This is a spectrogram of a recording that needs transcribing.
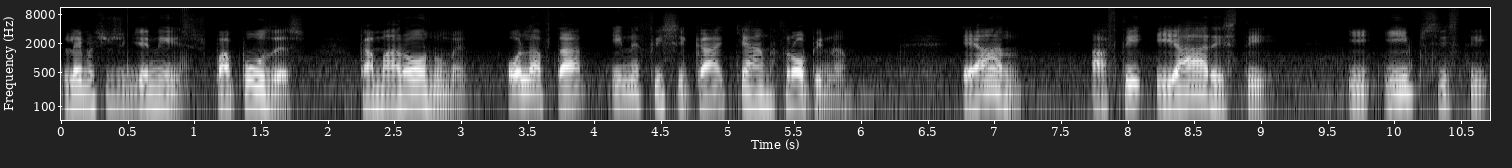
Λέμε στους συγγενείς, στους παππούδες, καμαρώνουμε. Όλα αυτά είναι φυσικά και ανθρώπινα. Εάν αυτή η άριστη, η ύψιστη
